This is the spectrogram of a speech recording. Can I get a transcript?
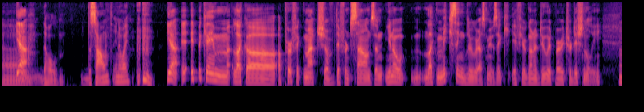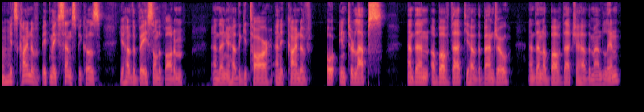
Um, Yeah. The whole the sound in a way. Yeah, it, it became like a, a perfect match of different sounds. And, you know, like mixing bluegrass music, if you're going to do it very traditionally, Mm-hmm. it's kind of, it makes sense because you have the bass on the bottom and then you have the guitar and it kind of interlaps. And then above that, you have the banjo. And then above that, you have the mandolin.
